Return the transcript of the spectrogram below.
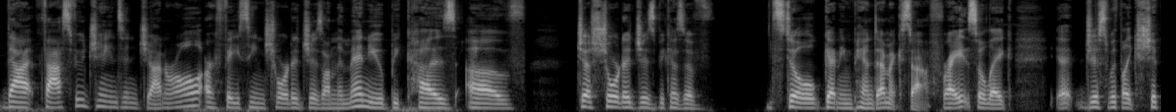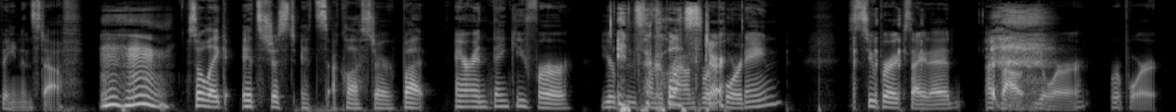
that fast food chains in general are facing shortages on the menu because of just shortages because of still getting pandemic stuff, right? So, like, eh, just with like shipping and stuff. Mm-hmm. So, like, it's just, it's a cluster. But, Aaron, thank you for your boots on the ground reporting. Super excited about your report.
